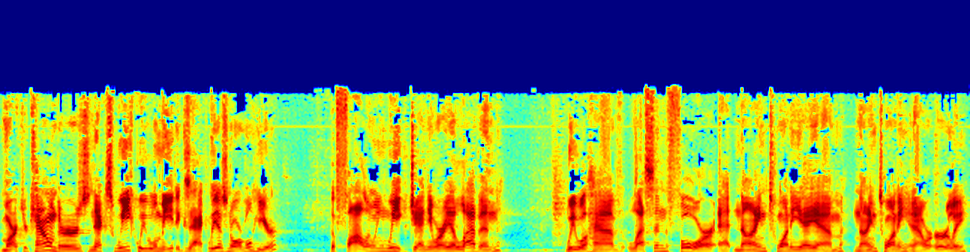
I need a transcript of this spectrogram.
mark your calendars. Next week we will meet exactly as normal here. The following week, January 11, we will have lesson 4 at 9:20 a.m., 9:20, an hour early,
